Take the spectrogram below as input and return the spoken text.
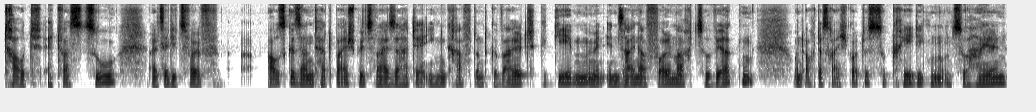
traut etwas zu. Als er die zwölf ausgesandt hat, beispielsweise hat er ihnen Kraft und Gewalt gegeben, in seiner Vollmacht zu wirken und auch das Reich Gottes zu predigen und zu heilen.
